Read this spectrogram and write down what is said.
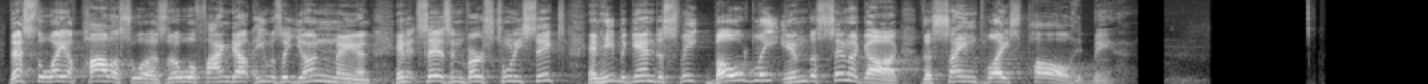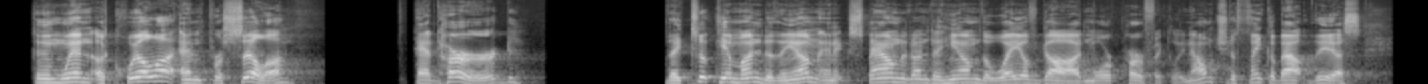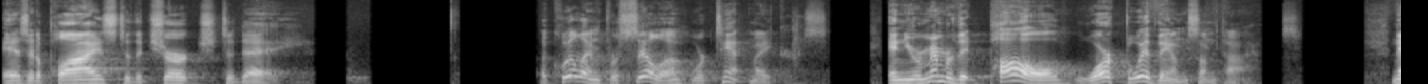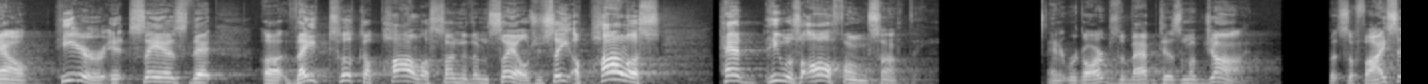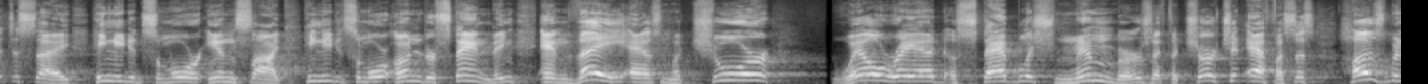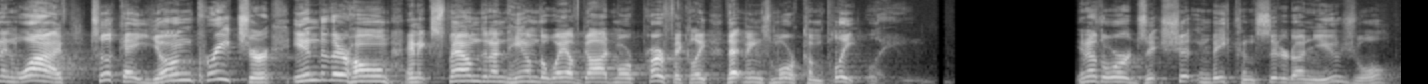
That's the way Apollos was, though we'll find out he was a young man. And it says in verse 26 and he began to speak boldly in the synagogue, the same place Paul had been. Whom when Aquila and Priscilla had heard, they took him unto them and expounded unto him the way of God more perfectly. Now I want you to think about this as it applies to the church today. Aquila and Priscilla were tent makers. And you remember that Paul worked with them sometimes. Now, here it says that uh, they took Apollos unto themselves. You see, Apollos had, he was off on something. And it regards the baptism of John. But suffice it to say, he needed some more insight. He needed some more understanding. And they, as mature, well read, established members at the church at Ephesus, husband and wife, took a young preacher into their home and expounded unto him the way of God more perfectly. That means more completely. In other words, it shouldn't be considered unusual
